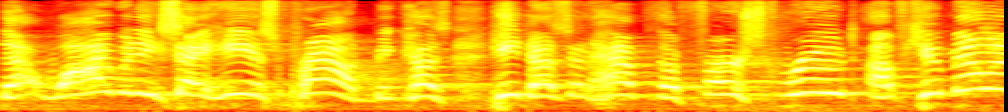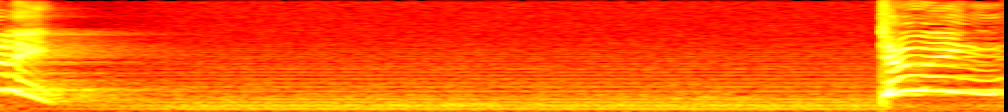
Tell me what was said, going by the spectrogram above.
That why would he say he is proud? Because he doesn't have the first root of humility. Doing,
